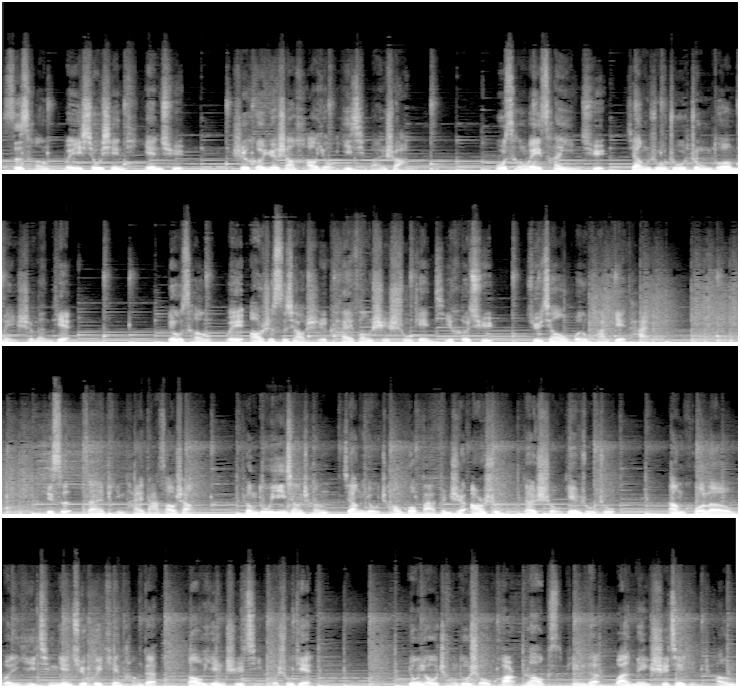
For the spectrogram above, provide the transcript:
四层为休闲体验区，适合约上好友一起玩耍；五层为餐饮区，将入驻众多美食门店；六层为二十四小时开放式书店集合区，聚焦文化业态。其次，在品牌打造上，成都印象城将有超过百分之二十五的首店入驻，囊括了文艺青年聚会天堂的高颜值几何书店，拥有成都首块 LOX 屏的完美世界影城。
